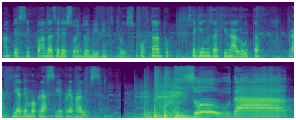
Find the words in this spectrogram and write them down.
antecipando as eleições de 2022. Portanto, seguimos aqui na luta para que a democracia prevaleça. Isolda.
